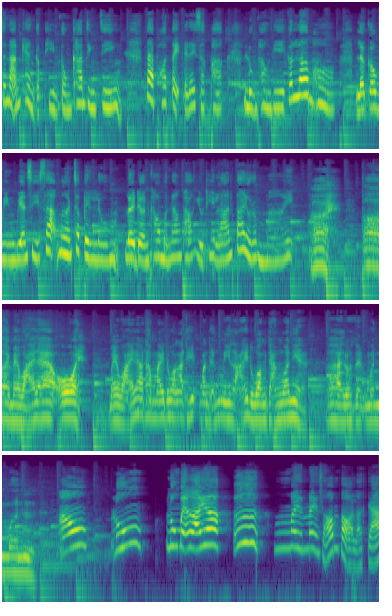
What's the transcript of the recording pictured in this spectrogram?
สนามแข่งกับทีมตรงข้ามจริง ๆ แต่พอเตะไปได้สักพัก ลุงทองดีก็เริ่มหอบ แล้วก็วิงเวียนศีรษะเหมือนจะเป็นลม เลยเดินเข้ามานั่งพักอยู่ที่ร้านใต้ร่มไม้เฮ้ยเฮ้ยไม่ไหวแล้ว โอ้ย ไม่ไหวแล้วทำไมดวงอาทิตย์มันถึงมีหลายดวงจังวะเนี่ยเฮ้ยรู้สึกมึนเอาลุง ลุงเป็นอะไรอะเออไม่ไม่ซ้อมต่อเหรอจ๊ะ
